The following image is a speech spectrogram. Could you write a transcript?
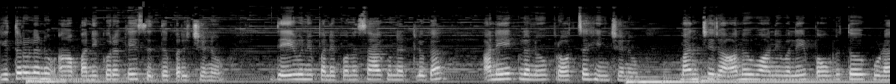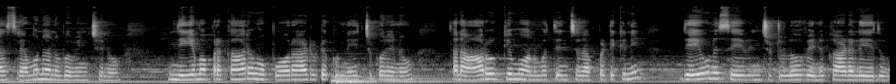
ఇతరులను ఆ పని కొరకే సిద్ధపరిచెను. దేవుని పని కొనసాగునట్లుగా అనేకులను ప్రోత్సహించెను. మంచి రానువాని వలె పౌలుతో కూడా శ్రమను అనుభవించెను. నియమ ప్రకారము పోరాడుటకు నేర్చుకొనెను. తన ఆరోగ్యము అనుమతించినప్పటికీ దేవుని సేవించుటలో వెనుకాడలేదు.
